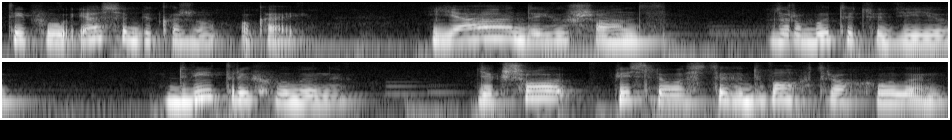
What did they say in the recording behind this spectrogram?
Типу, я собі кажу: Окей, я даю шанс зробити цю дію 2-3 хвилини. Якщо після ось цих 2-3 хвилин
